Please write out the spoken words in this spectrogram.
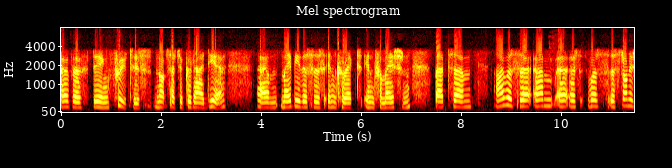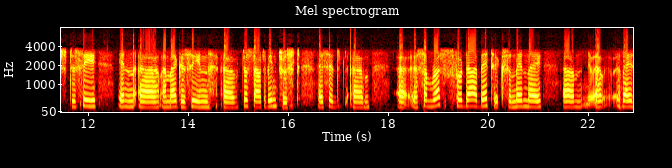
overdoing fruit is not such a good idea. Um, maybe this is incorrect information, but um, I was uh, uh, was astonished to see in uh, a magazine uh, just out of interest. They said um, uh, some rusks for diabetics, and then they um, uh, they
